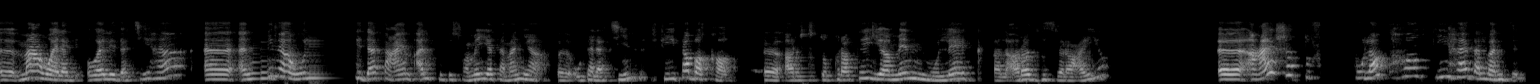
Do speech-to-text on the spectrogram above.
مع والدتها. أمينة ولدت عام 1938 في طبقة أرستقراطية من ملاك الأراضي الزراعية. عاشت طفولتها في هذا المنزل.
